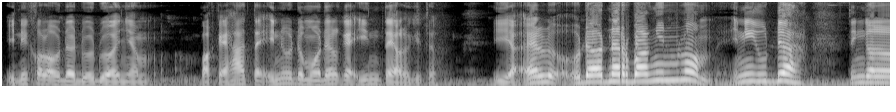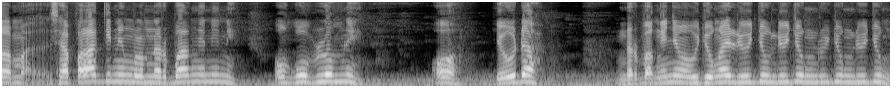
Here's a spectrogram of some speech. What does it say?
ini kalau udah dua-duanya pakai HT ini udah model kayak Intel gitu. Iya eh lu udah nerbangin belum? Ini udah tinggal siapa lagi nih yang belum nerbangin ini? Oh gue belum nih. Oh ya udah nerbanginnya ujungnya di ujung di ujung di ujung di ujung.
